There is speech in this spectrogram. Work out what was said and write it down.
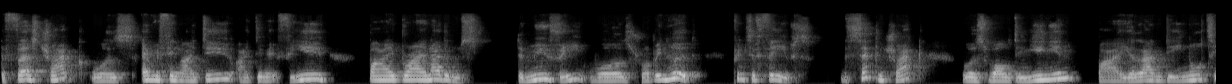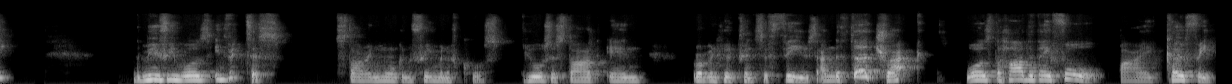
The first track was Everything I Do, I Do It For You by Bryan Adams. The movie was Robin Hood, Prince of Thieves. The second track was World in Union by Yollandi Nortjé. The movie was Invictus, starring Morgan Freeman, of course, who also starred in Robin Hood, Prince of Thieves. And the third track was The Harder They Fall by Kofi,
